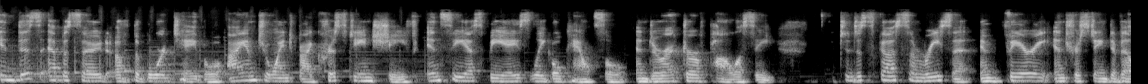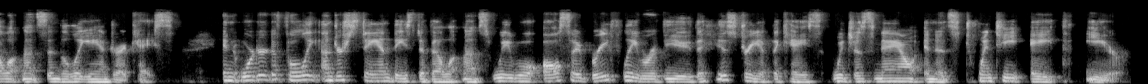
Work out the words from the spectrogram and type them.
In this episode of the board table, I am joined by Christine Scheef, NCSBA's legal counsel and director of policy, to discuss some recent and very interesting developments in the Leandro case. In order to fully understand these developments, we will also briefly review the history of the case, which is now in its 28th year.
